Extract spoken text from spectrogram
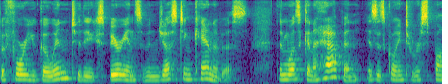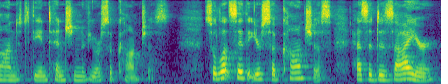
before you go into the experience of ingesting cannabis, then what's going to happen is it's going to respond to the intention of your subconscious. So let's say that your subconscious has a desire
